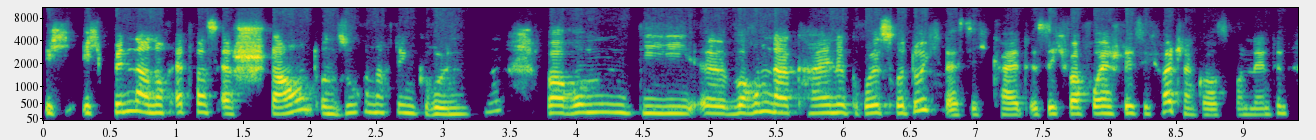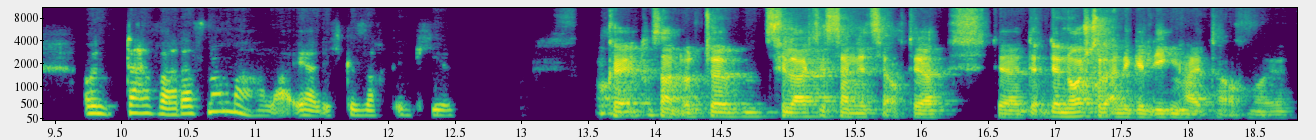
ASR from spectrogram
ich, ich bin da noch etwas erstaunt und suche nach den Gründen, warum die, äh, warum da keine größere Durchlässigkeit ist. Ich war vorher Schleswig-Holstein-Korrespondentin und da war das normaler, ehrlich gesagt, in Kiel. Okay, interessant. Und äh, vielleicht ist dann jetzt ja auch der, der, der Neustadt eine Gelegenheit, da auch neue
